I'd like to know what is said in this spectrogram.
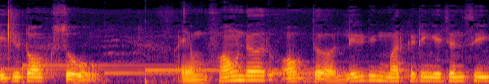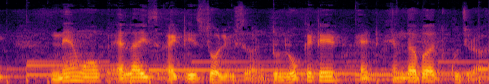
Easy Talk Show. I am founder of the leading marketing agency name of Allies IT Solution to located at Ahmedabad, Gujarat.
